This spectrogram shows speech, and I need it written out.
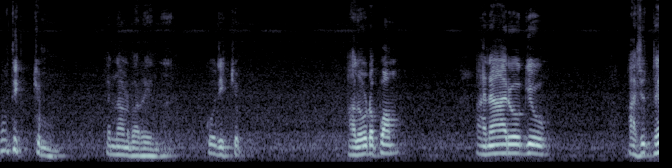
കുതിക്കും എന്നാണ് പറയുന്നത്. കുതിക്കും. അതോടൊപ്പം അനാരോഗ്യവും അശുദ്ധ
